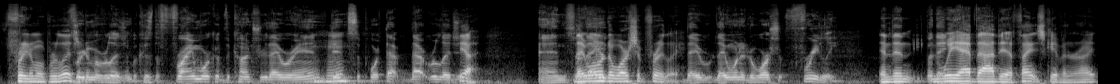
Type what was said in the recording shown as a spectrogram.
freedom of religion. Freedom of religion, because the framework of the country they were in didn't support that that religion. Mm-hmm. Yeah. And so they, wanted to worship freely. They they wanted to worship freely. And then they- we have the idea of Thanksgiving, right?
